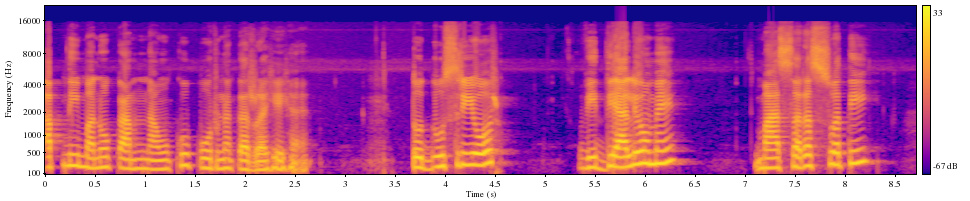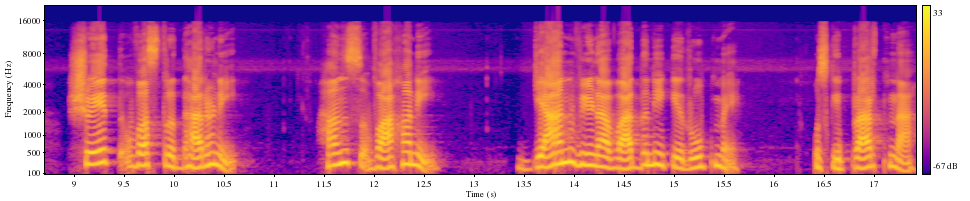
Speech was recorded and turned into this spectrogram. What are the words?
अपनी मनोकामनाओं को पूर्ण कर रहे हैं। तो दूसरी ओर विद्यालयों में माँ सरस्वती, श्वेत वस्त्र धारणी, हंस वाहनी, ज्ञान वीणा वादनी के रूप में उसकी प्रार्थना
